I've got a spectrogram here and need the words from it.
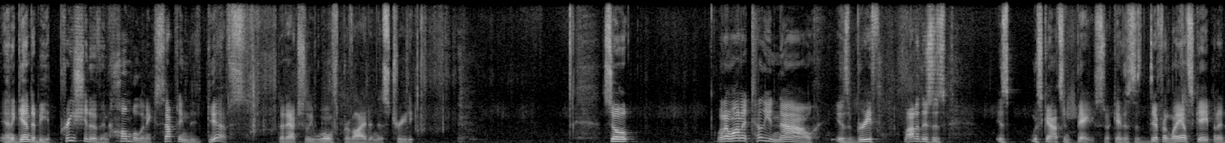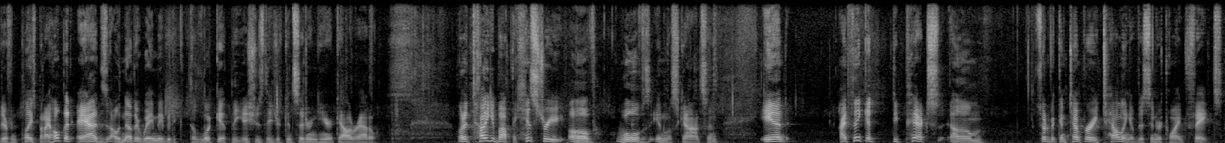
and again, to be appreciative and humble in accepting the gifts that actually wolves provide in this treaty. So, what I want to tell you now is a brief, a lot of this is, is Wisconsin based. Okay, this is a different landscape and a different place, but I hope it adds another way maybe to, to look at the issues that you're considering here in Colorado. I want to tell you about the history of wolves in Wisconsin, and I think it depicts um, sort of a contemporary telling of this intertwined fates.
